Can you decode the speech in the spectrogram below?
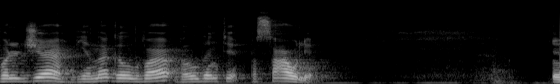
valdžia, viena galva valdanti pasaulį. E,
